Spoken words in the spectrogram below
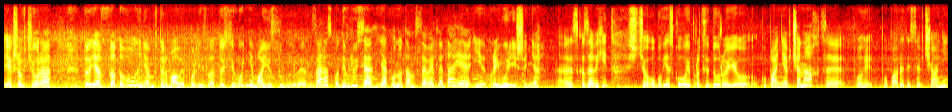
Якщо вчора то я з задоволенням в термали полізла, то сьогодні маю сумніви. Зараз подивлюся, як воно там все виглядає, і прийму рішення. Е, Сказав гід, що обов'язковою процедурою купання в чанах це попаритися в чані,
